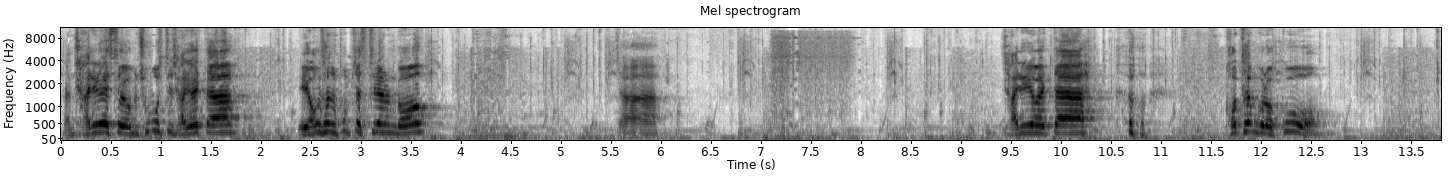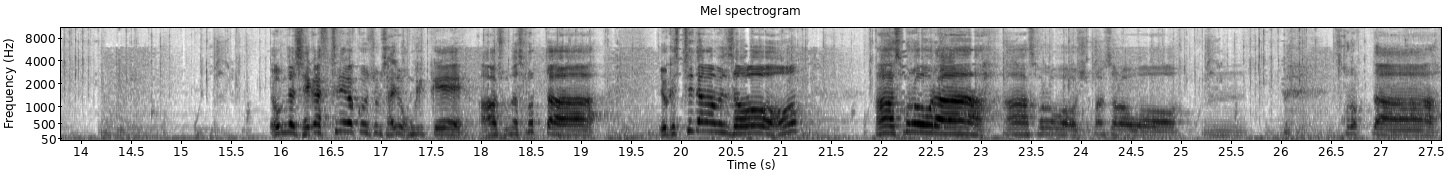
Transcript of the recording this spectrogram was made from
난 자리요 했어요. 그럼 초보 스틸 자리요 했다. 이 영상 좀 뽑자 스틸하는 거자. 자리요 했다. 겉함 그렇고. 여러분들 제가 스틸 해갖고 좀 자리 옮길게. 아 존나 서럽다. 이렇게 스틸 당하면서 어? 아 서러워라. 아 서러워. 슈만 서러워. 음 서럽다.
